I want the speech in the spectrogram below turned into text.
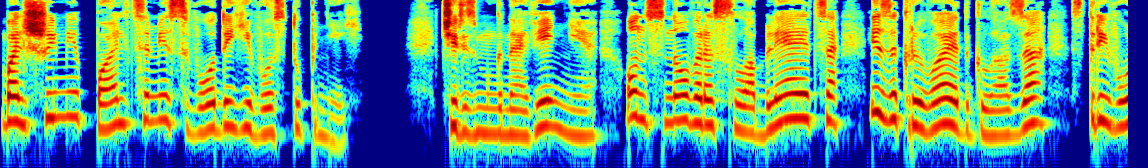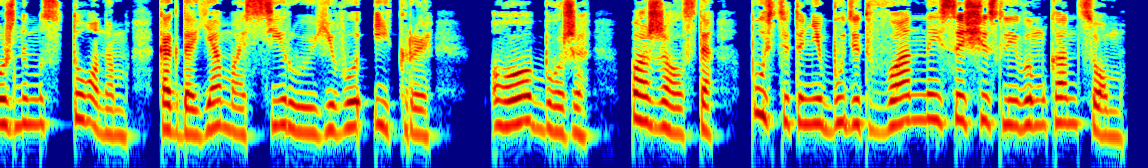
большими пальцами своды его ступней. Через мгновение он снова расслабляется и закрывает глаза с тревожным стоном, когда я массирую его икры. О, боже, пожалуйста, пусть это не будет ванной со счастливым концом.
